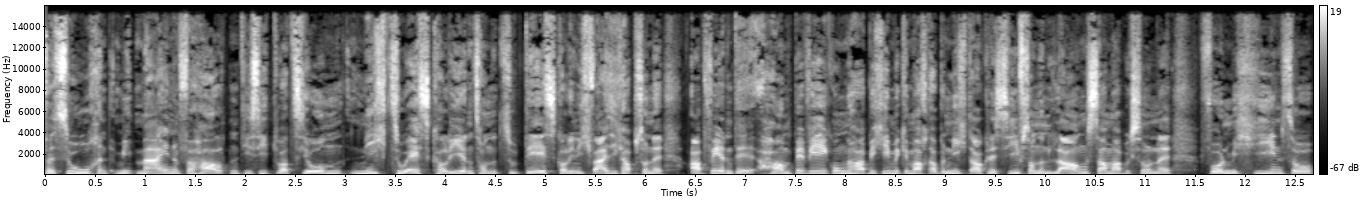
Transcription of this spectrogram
versuchen, mit meinem Verhalten die Situation nicht zu eskalieren, sondern zu deeskalieren. Ich weiß, ich habe so eine abwehrende Handbewegung habe ich immer gemacht, aber nicht aggressiv, sondern langsam habe ich so eine vor mich hin so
